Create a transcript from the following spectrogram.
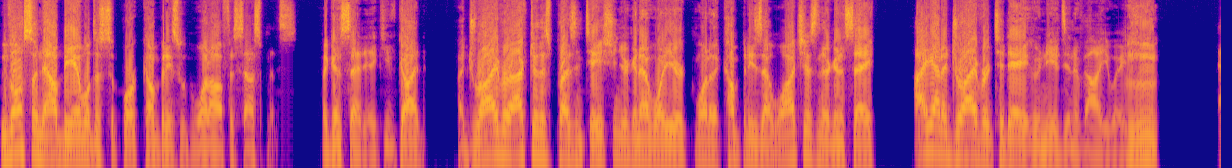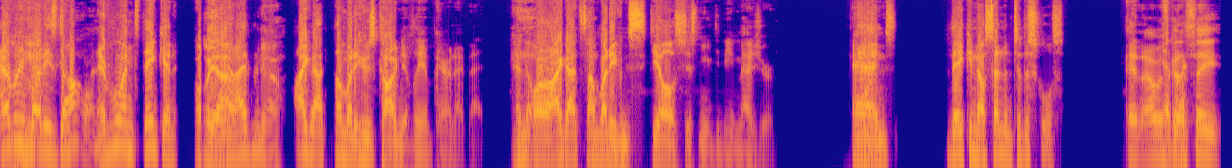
We've also now been able to support companies with one-off assessments. Like I said, like you've got a driver after this presentation, you're going to have one of your, one of the companies that watches and they're going to say, I got a driver today who needs an evaluation. Mm-hmm. Everybody's mm-hmm. got one. Everyone's thinking, oh yeah, I, yeah, I got somebody who's cognitively impaired. I bet, and or I got somebody whose skills just need to be measured, and they can now send them to the schools. And I was Yeah, going to say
